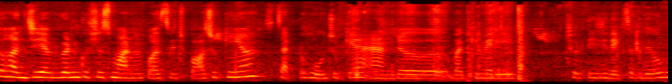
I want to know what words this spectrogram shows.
ਸੋ ਹਾਂਜੀ एवरीवन ਕੁਛ ਸਮਾਨ ਮੈਂ ਪਰਸ ਵਿੱਚ ਪਾ ਚੁੱਕੀ ਹਾਂ ਸੈੱਟ ਹੋ ਚੁੱਕਿਆ ਐਂਡ ਬਾਕੀ ਮੇਰੀ ਛੋਟੀ ਜੀ ਦੇਖ ਸਕਦੇ ਹੋ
